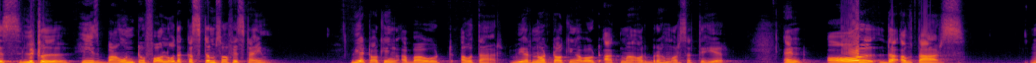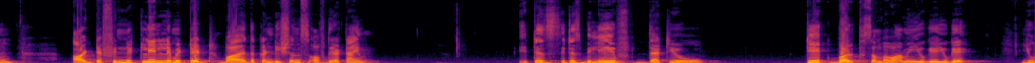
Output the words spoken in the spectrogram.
is little, he is bound to follow the customs of his time. We are talking about avatar. We are not talking about Atma or Brahm or Satya here. And all the avatars hmm, are definitely limited by the conditions of their time. It is, it is believed that you take birth, Sambhavami Yuge Yuge, you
